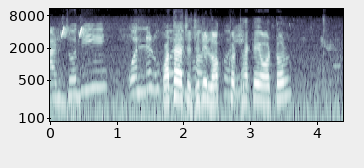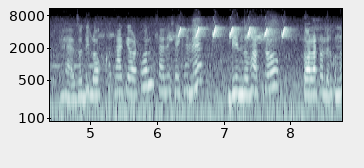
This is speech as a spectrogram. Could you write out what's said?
আর যদি অন্যের কথা আছে যদি লক্ষ্য থাকে অটল। হ্যাঁ যদি লক্ষ্য থাকে অটল তাহলে সেখানে বিন্দুমাত্র তলাটলের কোনো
